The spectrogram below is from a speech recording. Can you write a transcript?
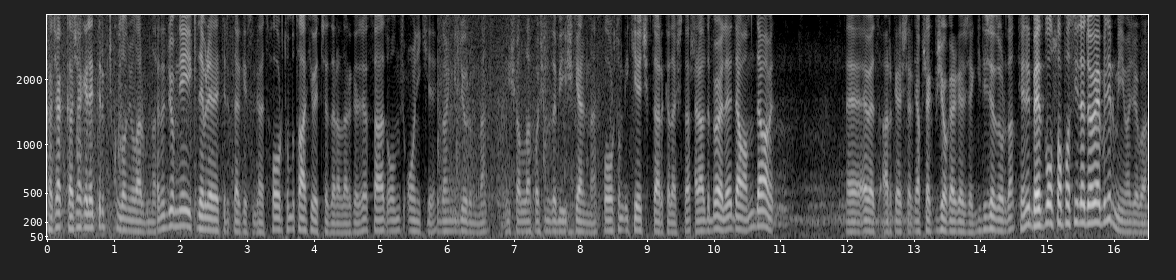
kaçak kaçak elektrik kullanıyorlar bunlar. Ben de diyorum niye ikide bir elektrikler kesiliyor? Evet hortumu takip edeceğiz herhalde arkadaşlar. Saat olmuş 12. Buradan gidiyorum ben. İnşallah başımıza bir iş gelmez. Hortum 2'ye çıktı arkadaşlar. Herhalde böyle devamlı devam et. Ee, evet arkadaşlar yapacak bir şey yok arkadaşlar. Gideceğiz oradan. Seni beyzbol sopasıyla dövebilir miyim acaba?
